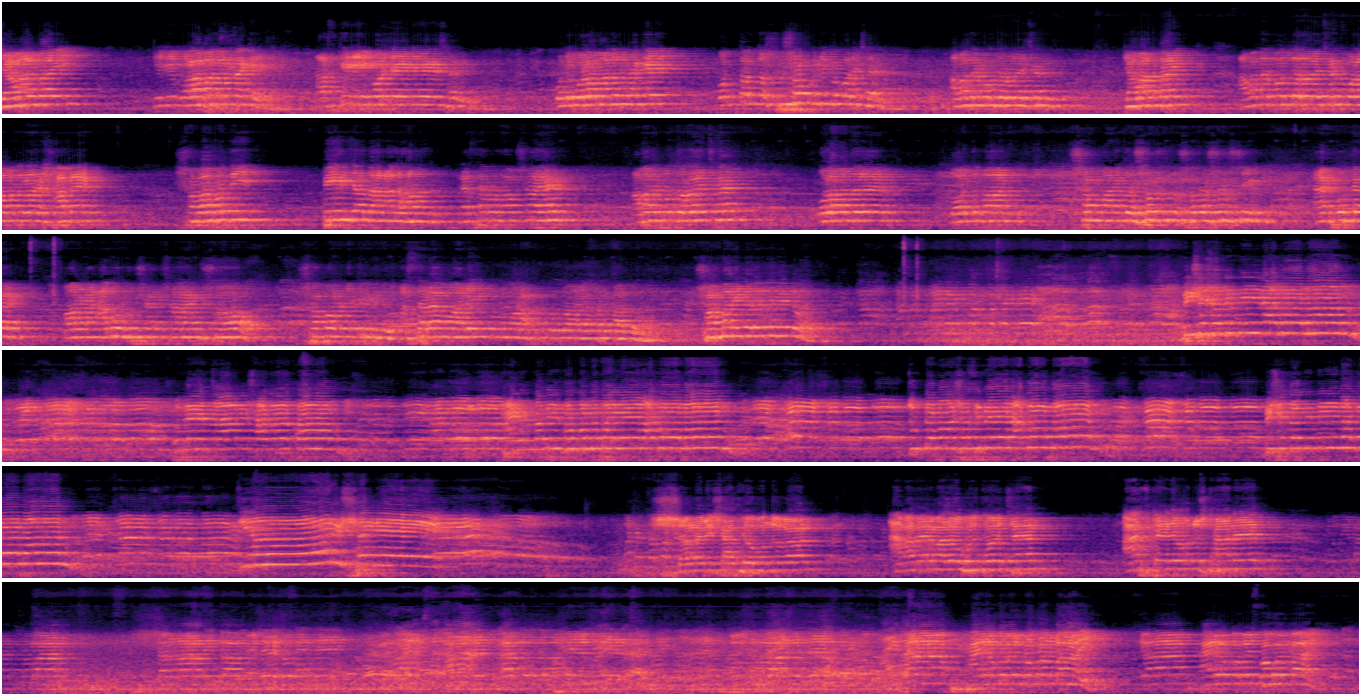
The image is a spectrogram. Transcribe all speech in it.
জামাল ভাই, যিনি গোলাম আদমটাকে আজকে এই পর্যায়ে নিয়ে গেছেন, উনি গোলাম আদমটাকে অত্যন্ত সুসংগঠিত করেছেন। আমাদের মধ্যে রয়েছেন জামাল ভাই, আমাদের মধ্যে রয়েছেন গোলাম আদমের সাবেক সভাপতি পীরজাদা আলহাজ নেসারুল হক সাহেব। আমাদের মধ্যে রয়েছেন গোলাম দলের বর্তমান সম্মানিত সদস্য সচিব অ্যাডভোকেট মাওলানা আবুল হোসেন সাহেব সহ সকল নেতৃবৃন্দ আসসালামু আলাইকুম ওয়া রাহমাতুল্লাহি ওয়া বারাকাতুহু। সম্মানিত নেতৃবৃন্দ সংগ্রামী সাথী ও বন্ধুগণ আমাদের মাঝে উপস্থিত হয়েছেন আজকের এই অনুষ্ঠানের প্রতিবাদ সভার সম্মানিত বিশেষ অতিথি আমাদের জাতীয়তাবাদী জনাব খায়রুল কবির খোকন ভাই জনাব খায়রুল কবির খোকন ভাই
